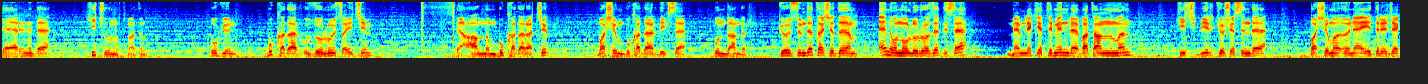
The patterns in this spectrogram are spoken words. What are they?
değerini de hiç unutmadım. Bugün bu kadar huzurluysa içim ve alnım bu kadar açık, başım bu kadar dikse bundandır. Göğsümde taşıdığım en onurlu rozet ise memleketimin ve vatanımın hiçbir köşesinde başımı öne eğdirecek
